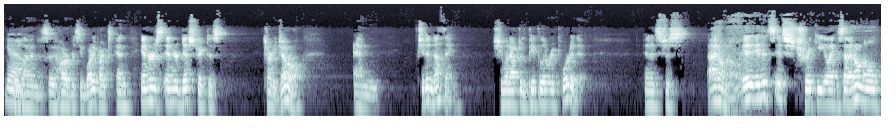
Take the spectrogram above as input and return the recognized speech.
yeah, Hold on, just harvesting body parts, and in her in her district as attorney general, and she did nothing. She went after the people that reported it, and it's just I don't know. It, it, it's it's tricky. Like I said, I don't know.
